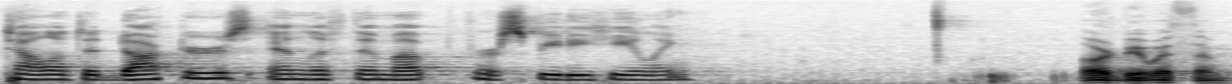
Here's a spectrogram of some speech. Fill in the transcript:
talented doctors and lift them up for speedy healing. Lord be with them.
